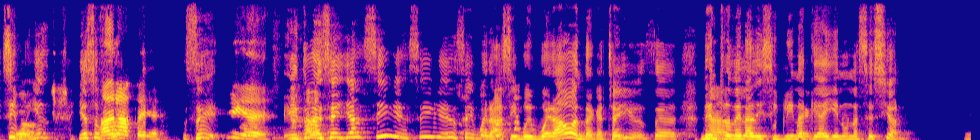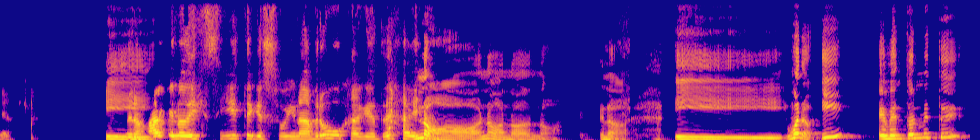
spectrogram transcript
Sí, No. y, es- y eso fue. Sí, sigue. Y tú me decías, ya, sigue, sigue, sí. Bueno, así muy buena onda, ¿cachai? O sea, dentro Ah, de la disciplina que hay en una sesión. Ya. Y... Menos mal que no dijiste que soy una bruja, que te... No, no, no, no. No. Y bueno, y eventualmente,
